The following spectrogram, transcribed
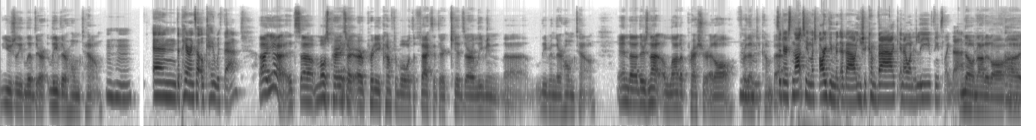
usually live their leave their hometown. Mm. And the parents are okay with that. Uh, yeah, it's uh, most parents are, are pretty comfortable with the fact that their kids are leaving uh, leaving their hometown, and uh, there's not a lot of pressure at all for them to come back. Mm-hmm. So there's not too much argument about you should come back and I want to leave, things like that. No, not at all. Uh,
